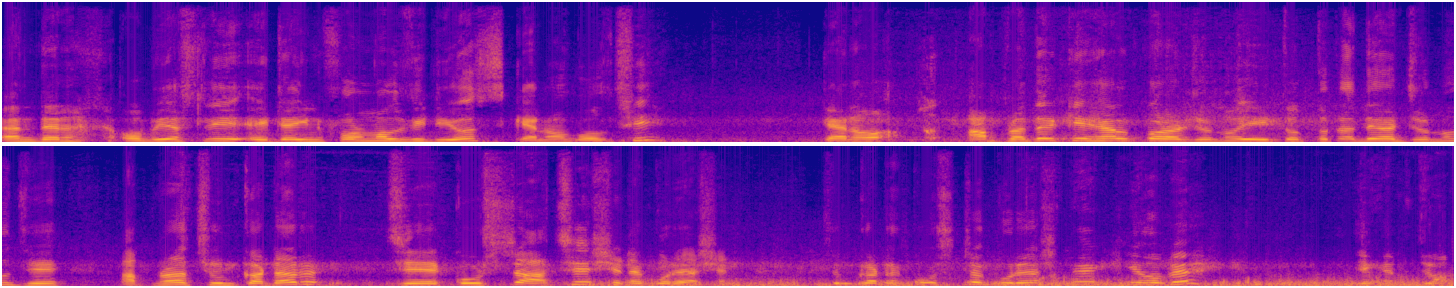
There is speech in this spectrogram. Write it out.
অ্যান্ড দেন অবভিয়াসলি এটা ইনফর্মাল ভিডিওস কেন বলছি? কেন আপনাদেরকে হেল্প করার জন্য, এই তথ্যটা দেওয়ার জন্য যে আপনারা চুল কাটার যে কোর্সটা আছে, সেটা করে আসেন। চুল কাটার কোর্সটা করে আসলে কি হবে? Job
